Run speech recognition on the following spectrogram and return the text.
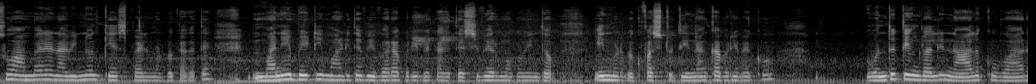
ಸೊ ಆಮೇಲೆ ನಾವು ಇನ್ನೊಂದು ಕೇಸ್ ಫೈಲ್ ಮಾಡಬೇಕಾಗತ್ತೆ, ಮನೆ ಭೇಟಿ ಮಾಡಿದ ವಿವರ ಬರೀಬೇಕಾಗುತ್ತೆ. ಸಿವಿಯರ್ ಮಗುವಿಂದು ಏನು ಮಾಡಬೇಕು? ಫಸ್ಟು ದಿನಾಂಕ ಬರೀಬೇಕು. ಒಂದು ತಿಂಗಳಲ್ಲಿ ನಾಲ್ಕು ವಾರ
